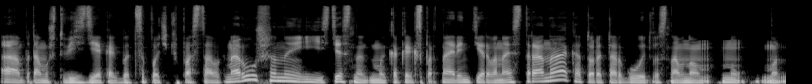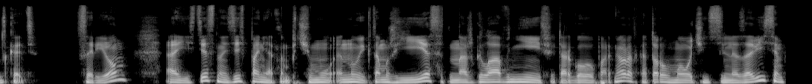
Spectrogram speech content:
а, потому что везде как бы цепочки поставок нарушены, и, естественно, мы как экспортно ориентированная страна, которая торгует в основном, ну, можно сказать, сырьем. А, естественно, здесь понятно, почему. Ну и к тому же ЕС это наш главнейший торговый партнер, от которого мы очень сильно зависим.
